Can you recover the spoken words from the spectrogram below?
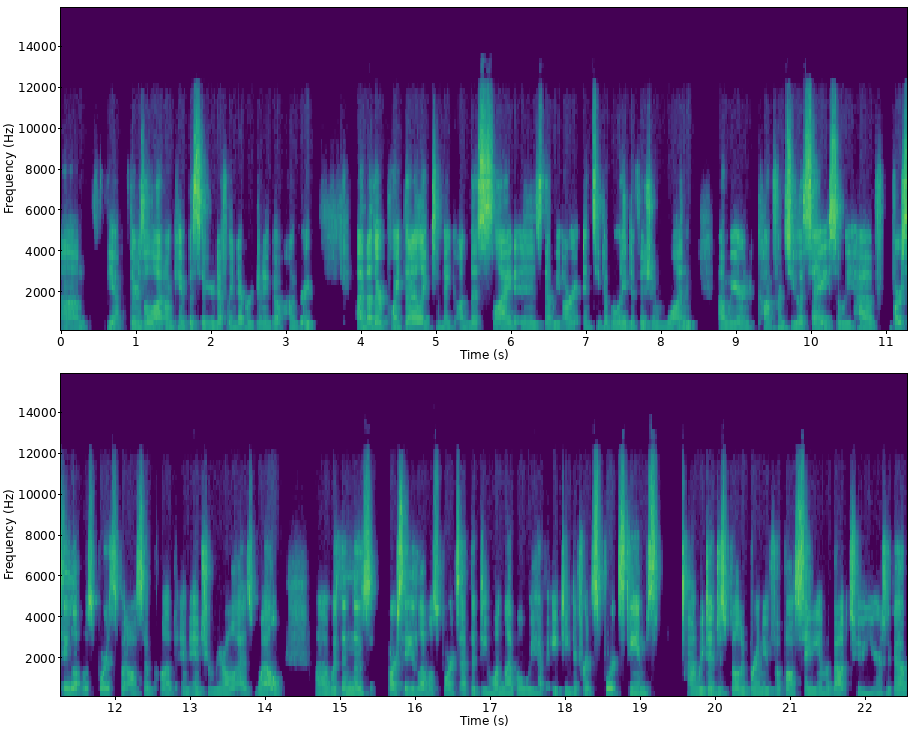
Um, yeah, there's a lot on campus, so you're definitely never gonna go hungry. Another point that I like to make on this slide is that we are NCAA Division One. Uh, we are in Conference USA, so we have varsity level sports, but also club and intramural as well. Uh, within those varsity level sports at the D1 level, we have 18 different sports teams. Uh, we did just build a brand new football stadium about two years ago.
